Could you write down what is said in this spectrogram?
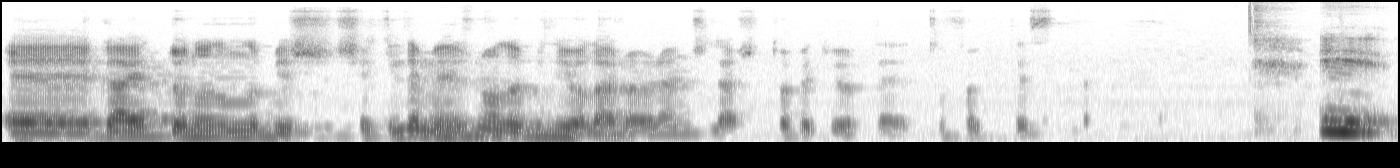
e, gayet donanımlı bir şekilde mezun olabiliyorlar öğrenciler TOBETÜ Tıp Fakültesi'nde. Ee,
